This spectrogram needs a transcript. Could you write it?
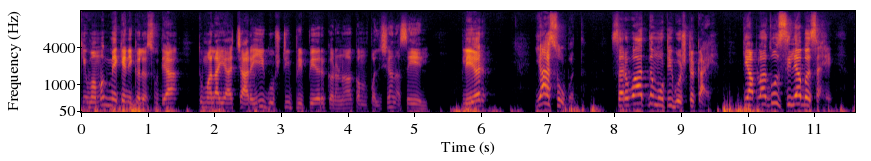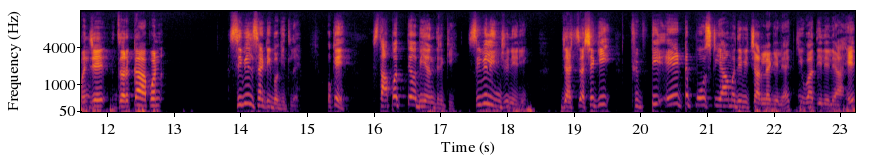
किंवा मग मेकॅनिकल असू द्या तुम्हाला या चारही गोष्टी प्रिपेअर करणं कंपल्शन असेल. क्लिअर? यासोबत सर्वात मोठी गोष्ट काय? की आपला जो सिलेबस आहे म्हणजे जर का आपण सिव्हिलसाठी बघितलंय ओके? स्थापत्य अभियांत्रिकी सिव्हिल इंजिनिअरिंग ज्या जसे की फिफ्टी एट पोस्ट यामध्ये विचारल्या गेल्या आहेत किंवा दिलेल्या आहेत.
